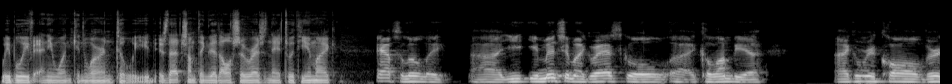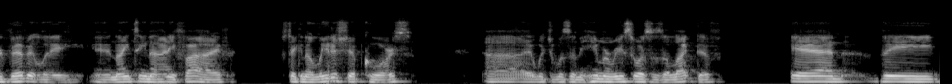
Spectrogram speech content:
We believe anyone can learn to lead. Is that something that also resonates with you, Mike? Absolutely. Uh, you, you, mentioned my grad school uh, at Columbia. I can recall very vividly in 1995, I was taking a leadership course uh, which was in the human resources elective, and the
